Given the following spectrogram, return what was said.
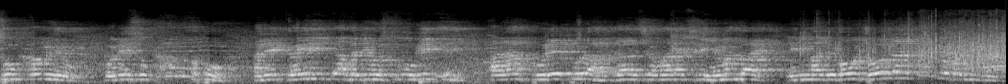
શું કામ લેવું કોને શું કામ આપવું અને કઈ રીતે આ બધી વસ્તુ ઊભી કરી? આના પૂરેપૂરા હકદાર છે અમારા શ્રી હેમંતભાઈ. એની માટે બહુ જોરદાર કાર્યો બની જોઈએ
